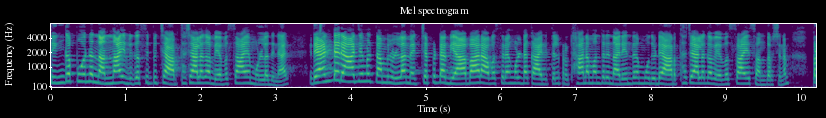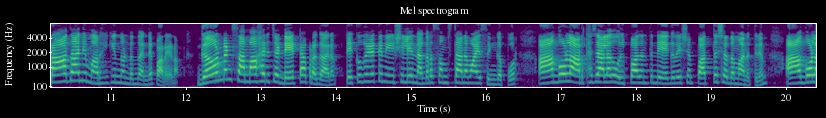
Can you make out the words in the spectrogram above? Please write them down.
സിംഗപ്പൂരിന് നന്നായി വികസിപ്പിച്ച അർദ്ധചാലക വ്യവസായം ഉള്ളതിനാൽ രണ്ട് രാജ്യങ്ങൾ തമ്മിലുള്ള മെച്ചപ്പെട്ട വ്യാപാര അവസരങ്ങളുടെ കാര്യത്തിൽ പ്രധാനമന്ത്രി നരേന്ദ്രമോദിയുടെ അർദ്ധചാലക വ്യവസായ സന്ദർശനം പ്രാധാന്യം അർഹിക്കുന്നുണ്ടെന്ന് തന്നെ പറയണം. ഗവൺമെന്റ് സമാഹരിച്ച ഡേറ്റ പ്രകാരം തെക്കുകിഴക്കൻ ഏഷ്യയിലെ നഗര സംസ്ഥാനമായ സിംഗപ്പൂർ ആഗോള അർദ്ധചാലക ഉൽപ്പാദനത്തിന്റെ ഏകദേശം പത്ത് ശതമാനത്തിനും ആഗോള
